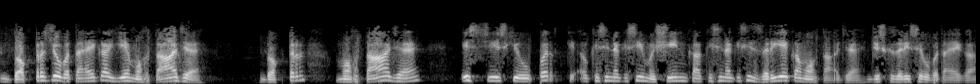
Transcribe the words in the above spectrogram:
ڈاکٹر جو بتائے گا یہ محتاج ہے، ڈاکٹر محتاج ہے اس چیز کے اوپر کسی نہ کسی مشین کا، کسی نہ کسی ذریعے کا محتاج ہے، جس کے ذریعے سے وہ بتائے گا۔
